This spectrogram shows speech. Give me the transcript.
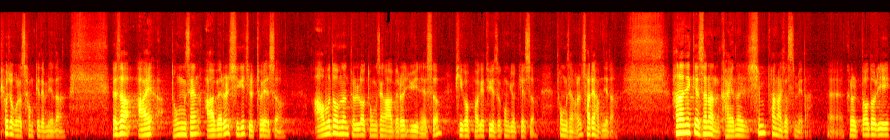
표적으로 삼게 됩니다. 그래서 아 동생 아벨을 시기 질투해서 아무도 없는 들로 동생 아벨을 유인해서 비겁하게 뒤에서 공격해서 동생을 살해합니다. 하나님께서는 가인을 심판하셨습니다. 예, 그를 떠돌이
